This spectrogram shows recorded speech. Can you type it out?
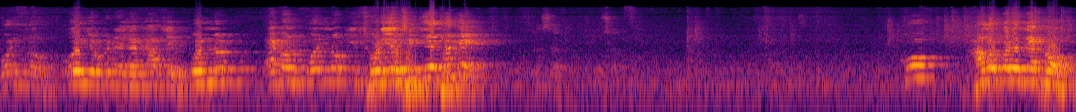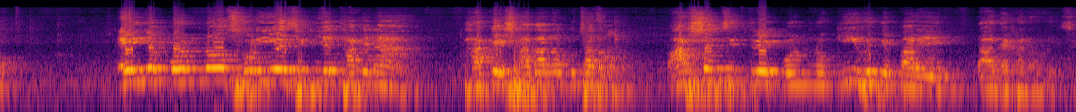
পণ্য। ওই যে ওখানে লেখা আছে পণ্য। এখন পণ্য কি ছড়িয়ে ছিটিয়ে থাকে? খুব ভালো করে দেখো। এই যে পণ্য ছড়িয়ে ছিটিয়ে থাকে না থাকে সাজানো গুছানো। পার্শ্ব চিত্রে পণ্য কি হইতে পারে তা দেখানো হয়েছে।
